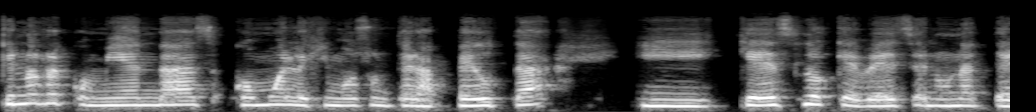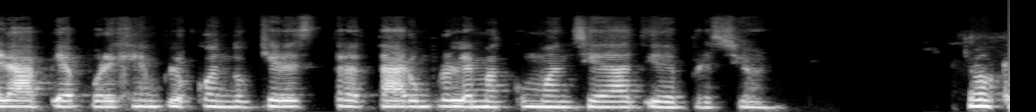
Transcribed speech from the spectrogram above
¿Qué nos recomiendas? ¿Cómo elegimos un terapeuta? ¿Y qué es lo que ves en una terapia, por ejemplo, cuando quieres tratar un problema como ansiedad y depresión? Ok.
